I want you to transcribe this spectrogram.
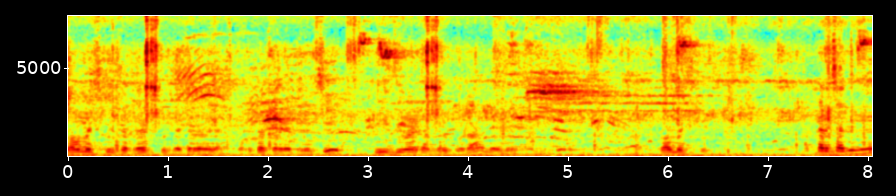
గవర్నమెంట్ స్కూల్స్ ప్రైవేట్ స్కూల్స్ ఎక్కడ ఒకటో తరగతి నుంచి పీజీ వరకు అందరూ కూడా మేము గవర్నమెంట్ స్కూల్. అక్కడ చదివి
